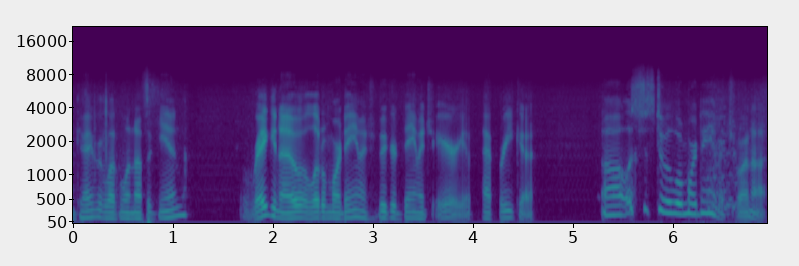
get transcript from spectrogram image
Okay, we're leveling up again. Oregano, a little more damage, bigger damage area. Paprika. Uh, let's just do a little more damage. Why not?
